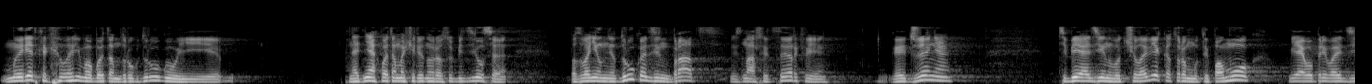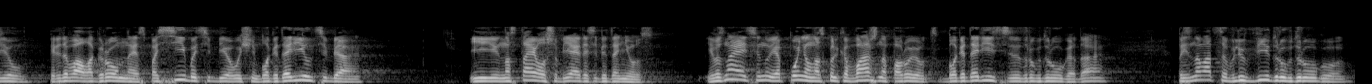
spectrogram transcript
мы редко говорим об этом друг другу, и на днях в этом очередной раз убедился. Позвонил мне друг один, брат из нашей церкви, говорит, Женя, тебе один вот человек, которому ты помог, я его приводил, передавал огромное спасибо тебе, очень благодарил тебя и настаивал, чтобы я это тебе донес. И вы знаете, ну, я понял, насколько важно порой вот благодарить друг друга, да, признаваться в любви друг другу.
